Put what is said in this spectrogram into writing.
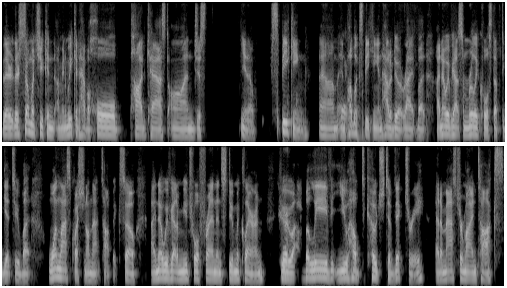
there, there's so much you can, I mean, we could have a whole podcast on just, you know, speaking um, and public speaking and how to do it right. But I know we've got some really cool stuff to get to. But one last question on that topic. So I know we've got a mutual friend in Stu McLaren, who sure. I believe you helped coach to victory at a mastermind talks.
